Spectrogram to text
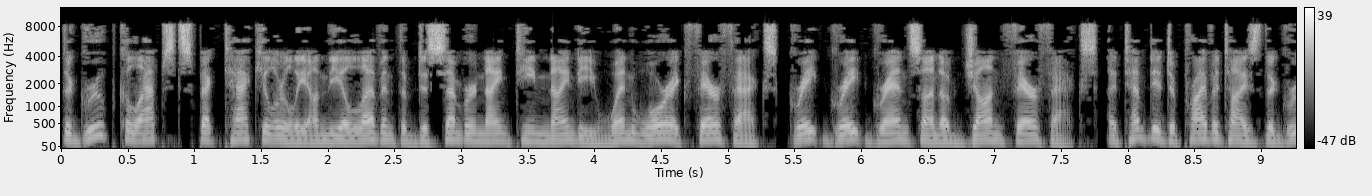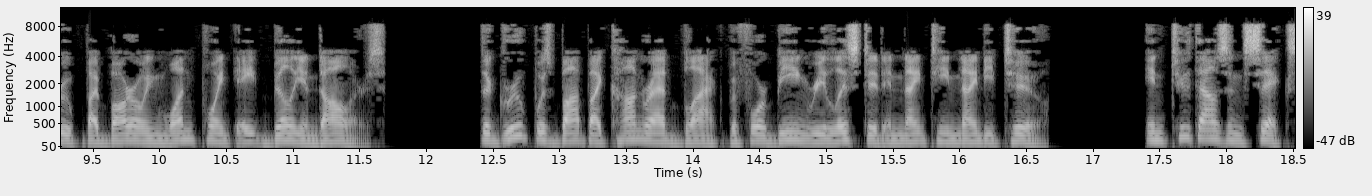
The group collapsed spectacularly on the 11th of December 1990 when Warwick Fairfax, great-great-grandson of John Fairfax, attempted to privatize the group by borrowing $1.8 billion. The group was bought by Conrad Black before being relisted in 1992. In 2006,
